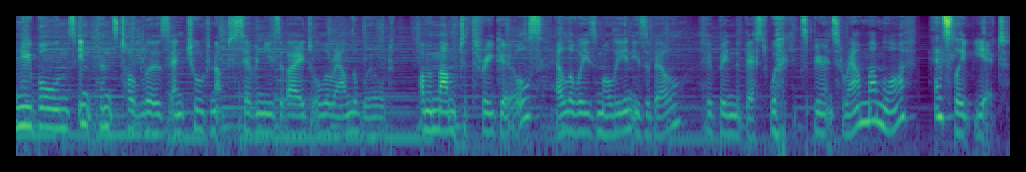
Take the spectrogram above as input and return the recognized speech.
newborns, infants, toddlers, and children up to seven years of age all around the world. I'm a mum to three girls, Eloise, Molly, and Isabel, who've been the best work experience around mum life and sleep yet.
